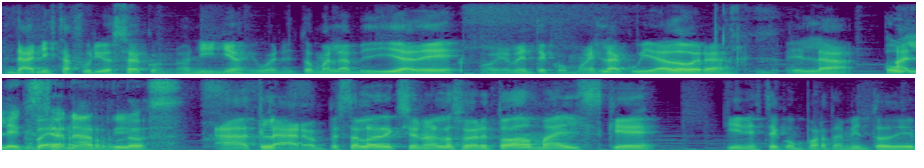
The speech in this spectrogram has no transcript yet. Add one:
Dani está furiosa con los niños y bueno, toma la medida de, obviamente como es la cuidadora, es la... Aleccionarlos. Ah, claro, empezar a leccionarlos, sobre todo a Miles que tiene este comportamiento de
